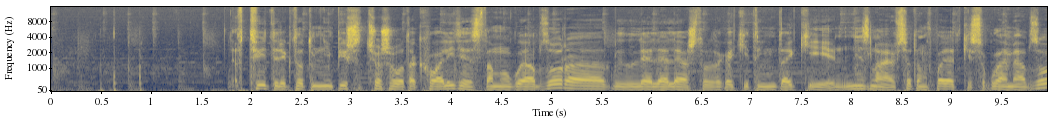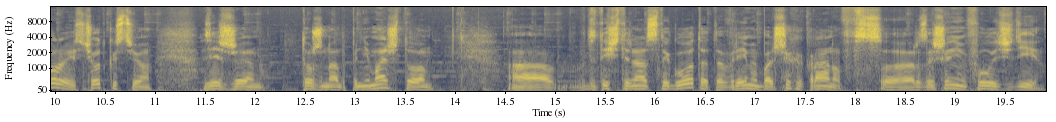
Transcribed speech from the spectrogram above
в Твиттере кто-то мне пишет, что же его так хвалить, если там углы обзора, ля-ля-ля, что-то какие-то не такие. Не знаю, все там в порядке с углами обзора и с четкостью. Здесь же тоже надо понимать, что а, 2013 год это время больших экранов с разрешением Full HD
